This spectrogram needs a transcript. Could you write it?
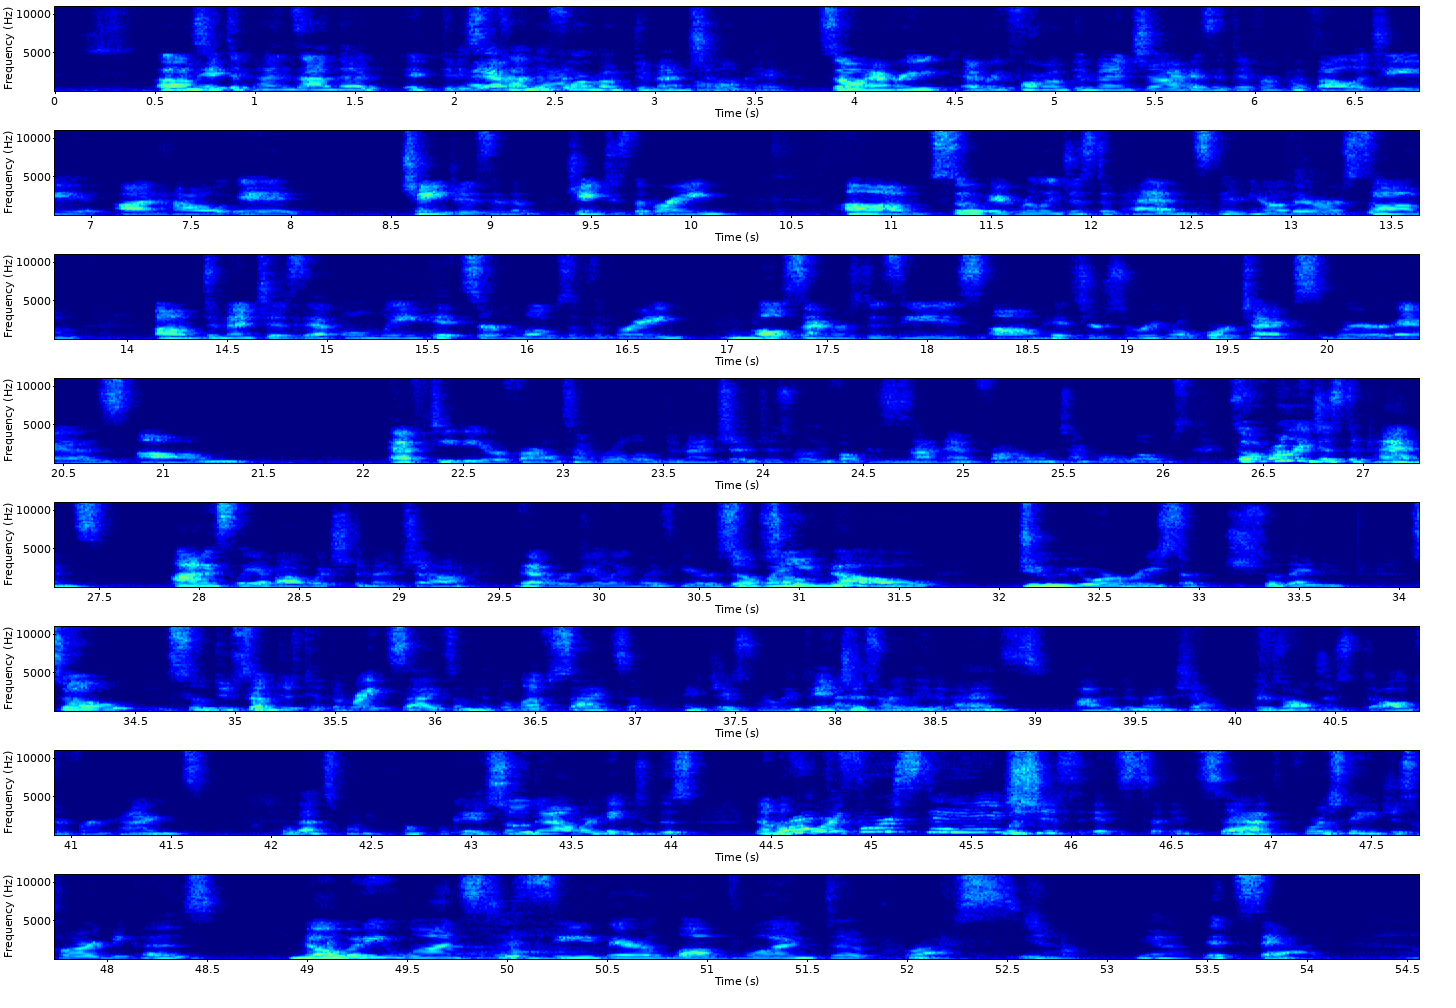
Um, it depends on the it depends on the form of dementia. Oh, okay. So every every form of dementia has a different pathology on how it changes in the changes the brain. Um, so it really just depends. There, you know, there are some um, dementias that only hit certain lobes of the brain. Mhm. Alzheimer's disease um, hits your cerebral cortex, whereas um, FTD or frontal temporal lobe dementia just really focuses on that frontal and temporal lobes. So it really just depends, honestly, about which dementia that we're dealing with here. So, So- when so- you know, do your research. So then, so so do some just hit the right side, some hit the left side, some It just really it depends. just on really the depends. on the dementia. There's all just all different kinds. Well, that's wonderful. Okay, so now we're getting to this number We're four, at the fourth stage. which is it's it's sad. The fourth stage is hard because Nobody wants to Oh. see their loved one depressed. yeah, yeah, It's sad.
